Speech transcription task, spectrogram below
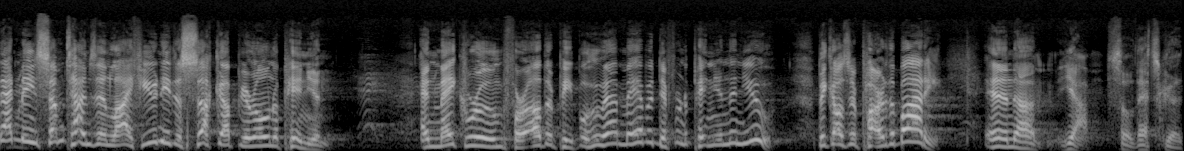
That means sometimes in life you need to suck up your own opinion and make room for other people who have, may have a different opinion than you because they're part of the body. And uh, yeah, so that's good.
